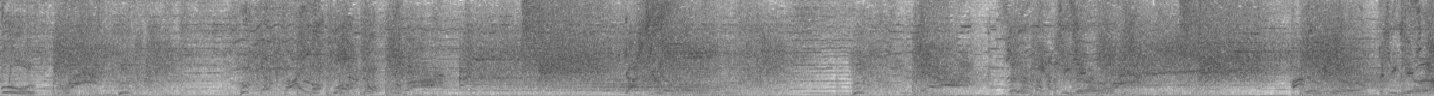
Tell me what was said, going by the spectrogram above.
Fool! As if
